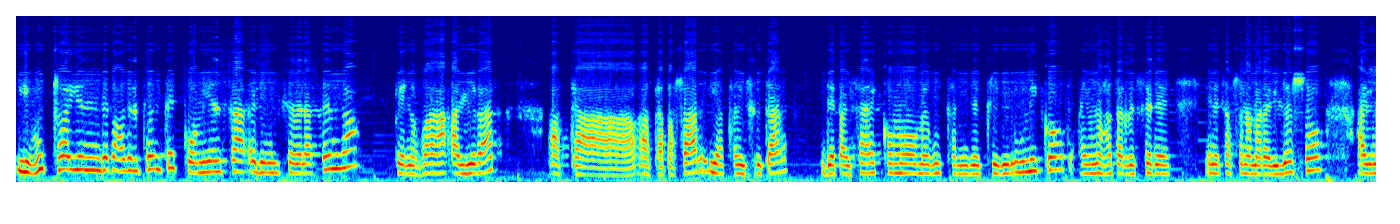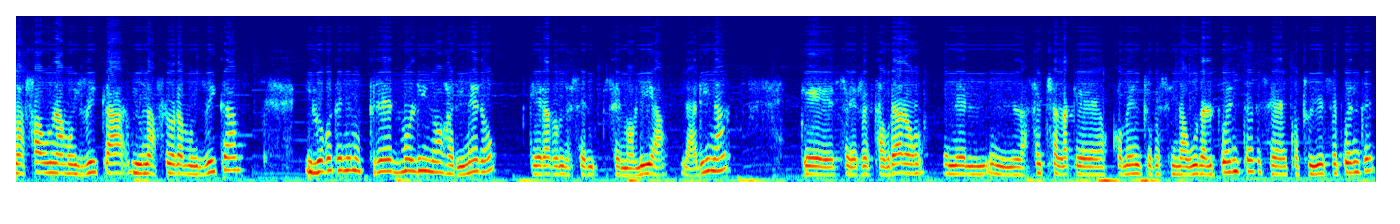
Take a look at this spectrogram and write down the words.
Y justo ahí en debajo del puente comienza el inicio de la senda que nos va a llevar hasta, hasta pasar y hasta disfrutar de paisajes como me gusta a mí describir únicos. Hay unos atardeceres en esa zona maravillosos, hay una fauna muy rica y una flora muy rica. Y luego tenemos tres molinos harineros, que era donde se, se molía la harina, que se restauraron en, la fecha en la que os comento que se inaugura el puente, que se construye ese puente,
